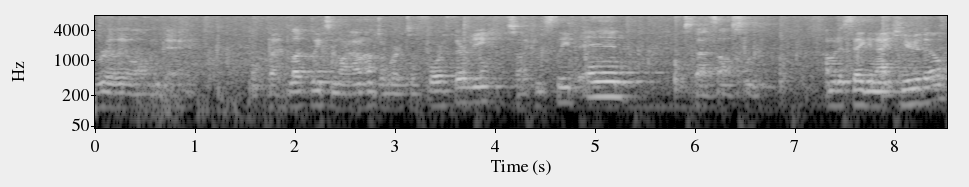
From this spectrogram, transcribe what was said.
really long day. But luckily tomorrow I don't have to work till 4.30, so I can sleep in. So that's awesome. I'm gonna say goodnight here though,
